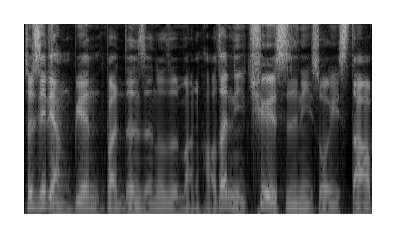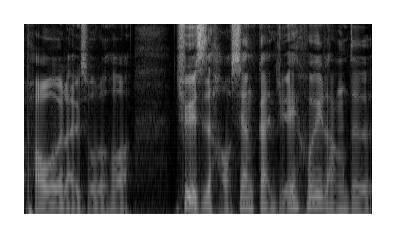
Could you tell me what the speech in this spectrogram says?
所以其实两边板凳深都是蛮好。但你确实你说以 Star Power 来说的话，确实好像感觉诶、灰狼的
